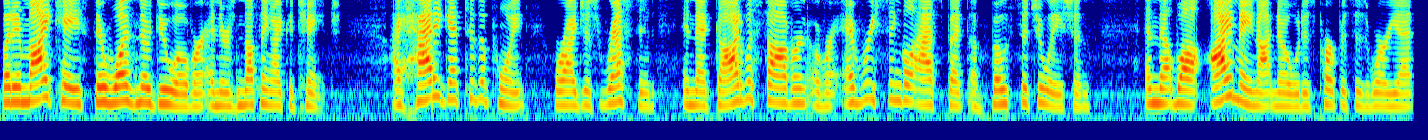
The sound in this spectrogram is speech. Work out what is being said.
But in my case, there was no do over and there's nothing I could change. I had to get to the point where I just rested in that God was sovereign over every single aspect of both situations, and that while I may not know what his purposes were yet,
